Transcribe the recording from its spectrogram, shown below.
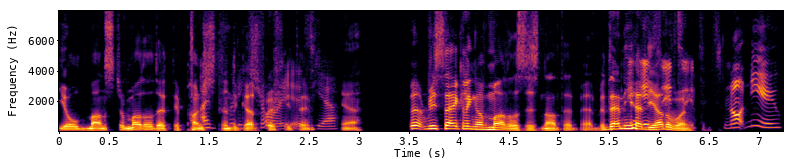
the old monster model that they punched in the gut for a few times. yeah. yeah. But recycling of models is not that bad. But then you It- had the other it's- one. It's, it's not new.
